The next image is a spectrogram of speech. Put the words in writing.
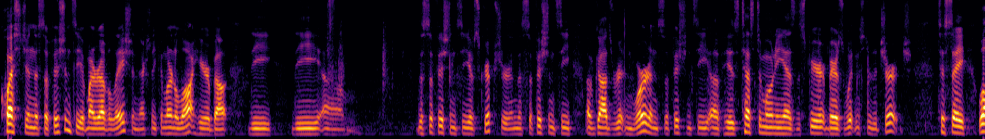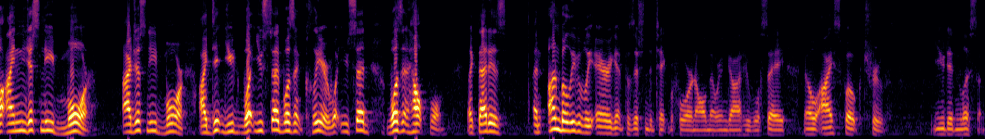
Question the sufficiency of my revelation. Actually, you can learn a lot here about the, the, um, the sufficiency of Scripture and the sufficiency of God's written word and the sufficiency of His testimony as the Spirit bears witness through the church. To say, well, I just need more. I just need more. I did you what you said wasn't clear. What you said wasn't helpful. Like that is an unbelievably arrogant position to take before an all-knowing God who will say, "No, I spoke truth. You didn't listen."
